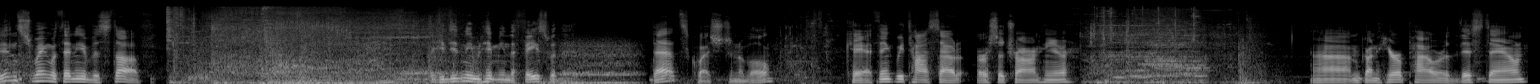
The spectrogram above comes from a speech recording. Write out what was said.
He didn't swing with any of his stuff. Like, he didn't even hit me in the face with it. That's questionable. Okay, I think we toss out Ursatron here. Uh, I'm going to hero power this down.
